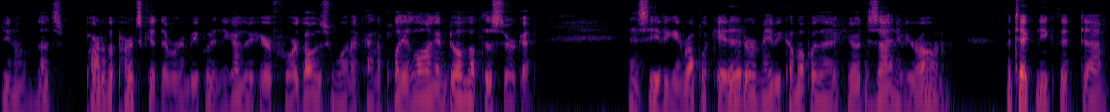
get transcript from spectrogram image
you know that's part of the parts kit that we're going to be putting together here for those who want to kind of play along and build up this circuit and see if you can replicate it or maybe come up with a you know, design of your own. A technique that um,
